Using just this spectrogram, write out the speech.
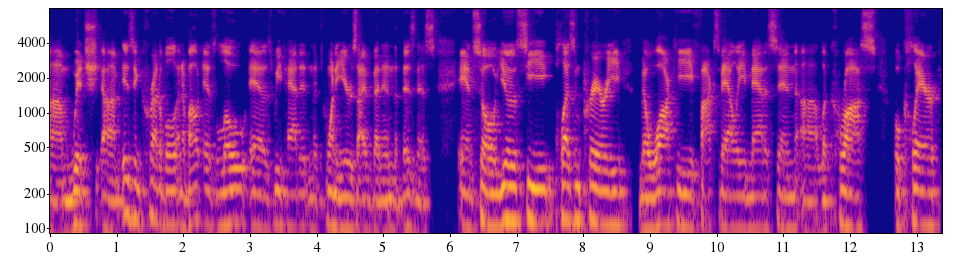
um, which um, is incredible and about as low as we've had it in the 20 years I've been in the business. And so you'll see Pleasant Prairie, Milwaukee, Fox Valley, Madison, uh, La Crosse. Eau Claire,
